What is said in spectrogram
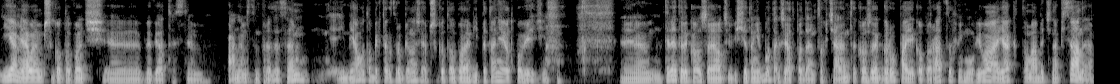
Ja miałem przygotować e, wywiad z tym panem, z tym prezesem i miało to być tak zrobione, że ja przygotowałem i pytania i odpowiedzi. Tyle tylko, że oczywiście to nie było tak, że ja odpowiadałem co chciałem, tylko że grupa jego doradców mi mówiła, jak to ma być napisane.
